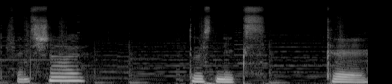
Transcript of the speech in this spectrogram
Defense-Schal. Du ist nix. Okay.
